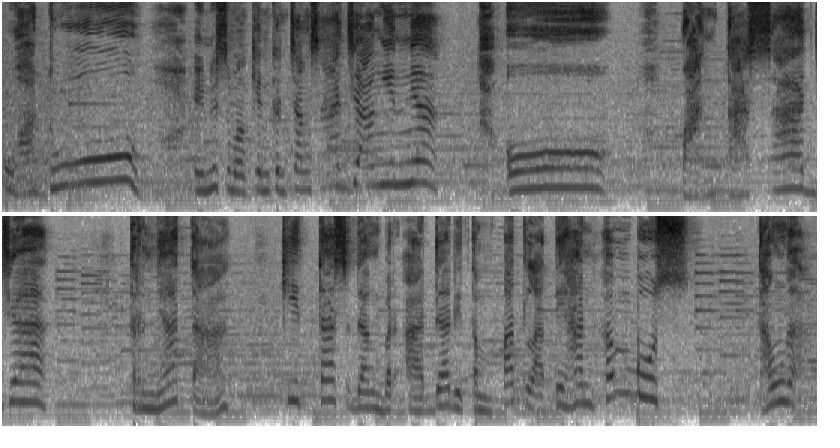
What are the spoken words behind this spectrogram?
Waduh, ini semakin kencang saja anginnya. Oh, pantas saja. Ternyata kita sedang berada di tempat latihan hembus. Tahu nggak?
